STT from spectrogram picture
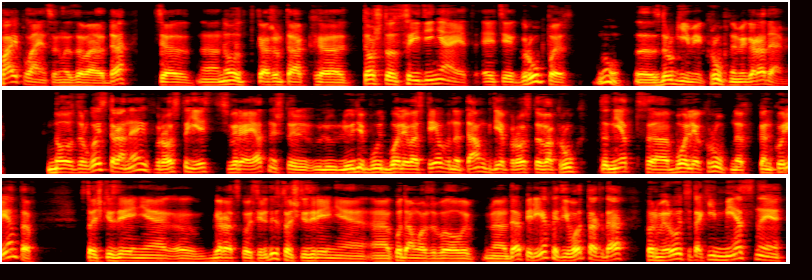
pipelines, их называют, да, э, ну, скажем так, э, то, что соединяет эти группы, ну, э, с другими крупными городами. Но, с другой стороны, просто есть вероятность, что люди будут более востребованы там, где просто вокруг нет более крупных конкурентов с точки зрения городской среды, с точки зрения, куда можно было бы да, переехать. И вот тогда формируются такие местные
